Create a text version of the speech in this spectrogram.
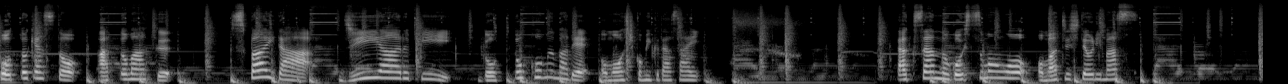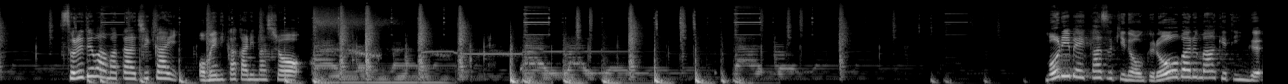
ポッドキャストアットマークスパイダー GRP.com までお申し込みください。たくさんのご質問をお待ちしております。それではまた次回お目にかかりましょう。森部和樹のグローバルマーケティング。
